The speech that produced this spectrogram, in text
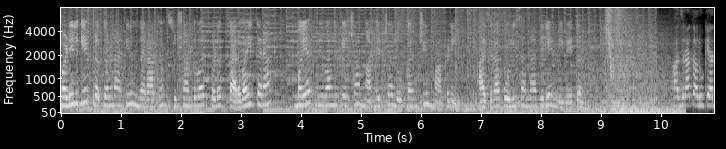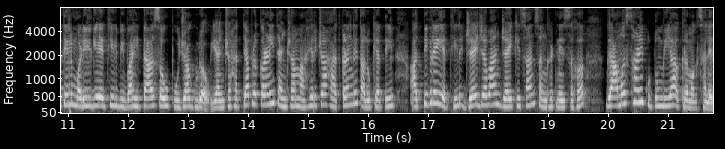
मडिलगे प्रकरणातील नराधम सुशांतवर कडक कारवाई करा मयत विवाहितेच्या माहेरच्या लोकांची मागणी आजरा पोलिसांना दिले निवेदन. आजरा तालुक्यातील मडिलगे येथील विवाहिता सौ पूजा गुरव यांच्या हत्या प्रकरणी त्यांच्या माहेरच्या हातकणंगले तालुक्यातील आत्तिग्रे येथील जय जवान जय किसान संघटनेसह ग्रामस्थ आणि कुटुंबीय आक्रमक झालेत.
